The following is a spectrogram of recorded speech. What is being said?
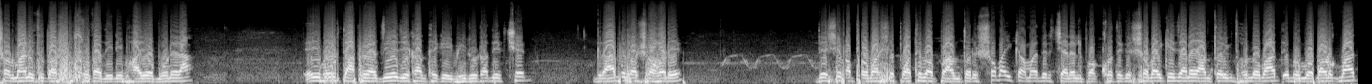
সম্মানিত দর্শক শ্রোতা, দিনী ভাই ও বোনেরা, এই মুহূর্তে আপনারা যে যেখান থেকে এই ভিডিওটা দেখছেন, গ্রামে বা শহরে, দেশে বা প্রবাসে, পথে বা প্রান্তরে, সবাইকে আমাদের চ্যানেল পক্ষ থেকে সবাইকে জানাই আন্তরিক ধন্যবাদ এবং মোবারকবাদ।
